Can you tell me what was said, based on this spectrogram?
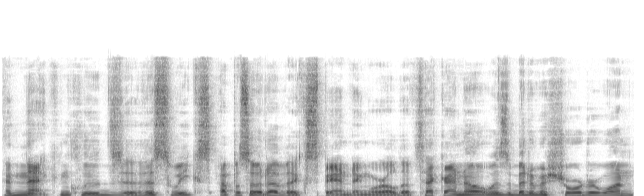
And that concludes this week's episode of Expanding World of Tech. I know it was a bit of a shorter one,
